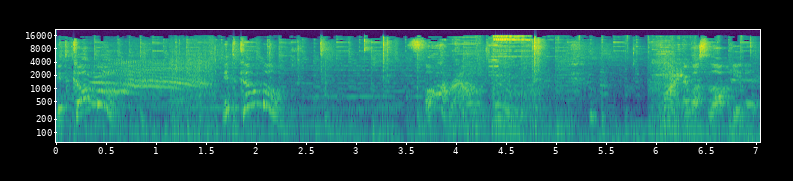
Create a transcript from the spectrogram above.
It combo! It combo! Fuck! Round two. I was lucky there.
